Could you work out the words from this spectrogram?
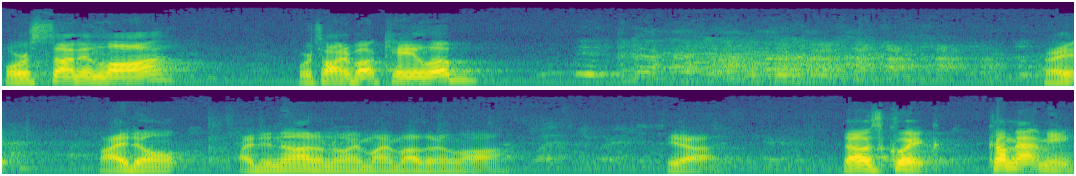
Or son in law. We're talking about Caleb. right? I don't, I do not annoy my mother in law. Yeah. That was quick. Come at me.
